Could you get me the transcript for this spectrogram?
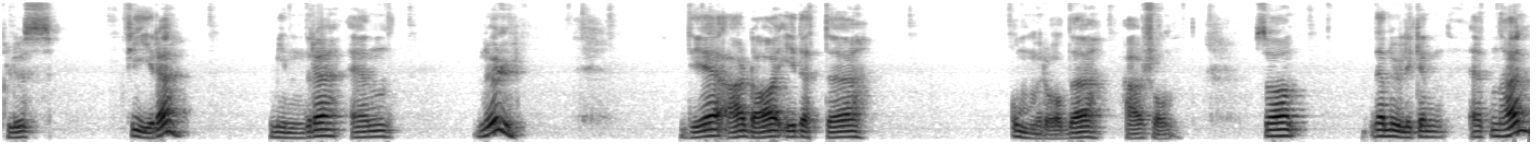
pluss 4, mindre enn 0, det er da i dette området her sånn. Så denne ulikheten her,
